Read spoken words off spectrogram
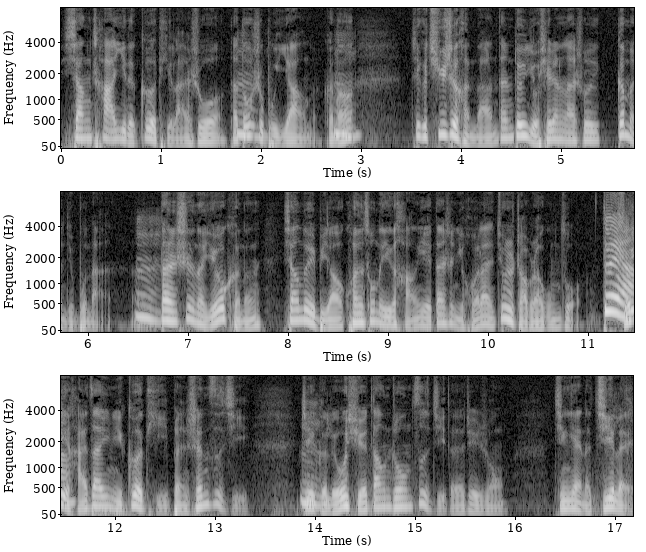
相差异的个体来说，它都是不一样的。可能嗯。这个趋势很难，但是对于有些人来说根本就不难。嗯。但是呢，也有可能相对比较宽松的一个行业，但是你回来就是找不着工作，对啊，所以还在于你个体本身自己这个嗯。留学当中自己的这种经验的积累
